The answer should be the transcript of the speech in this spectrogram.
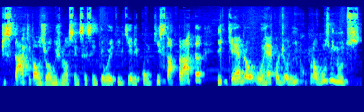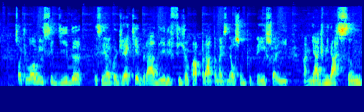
Destaque para os Jogos de 1968, em que ele conquista a prata e quebra o recorde olímpico por alguns minutos. Só que logo em seguida esse recorde é quebrado e ele fica com a prata, mas Nelson Prudêncio aí, a minha admiração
